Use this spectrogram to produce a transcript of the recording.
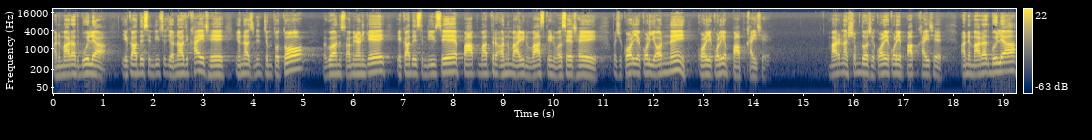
અને મહારાજ બોલ્યા એકાદશી દિવસે જે અનાજ ખાય છે, એ અનાજ નથી જમતો તો? ભગવાન સ્વામિનારાયણ કે એકાદશી દિવસે પાપ માત્ર અન્નમાં આવીને વાસ કરીને વસે છે. પછી કોળીએ કોળીએ અન્ન નહીં, કોળીએ કોળીએ પાપ ખાય છે. મારના શબ્દો છે, કોળીએ કોળીએ પાપ ખાય છે. અને મહારાજ બોલ્યા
